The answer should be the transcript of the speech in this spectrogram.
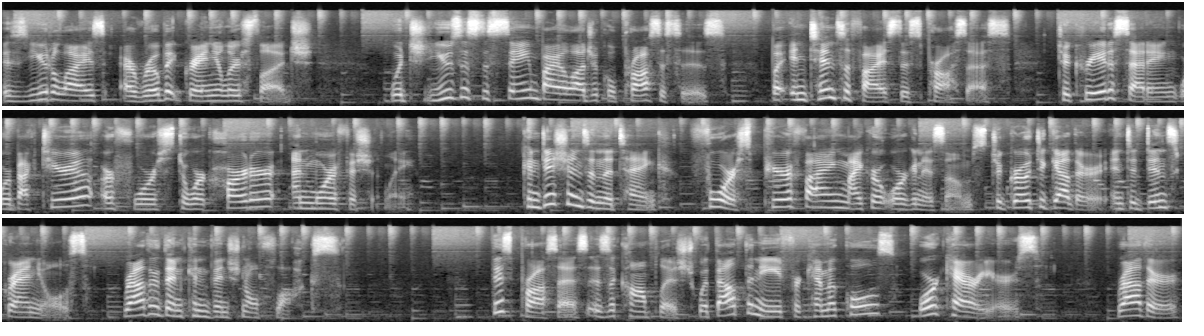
is utilize aerobic granular sludge, which uses the same biological processes, but intensifies this process to create a setting where bacteria are forced to work harder and more efficiently. Conditions in the tank force purifying microorganisms to grow together into dense granules rather than conventional flocks. This process is accomplished without the need for chemicals or carriers. Rather,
